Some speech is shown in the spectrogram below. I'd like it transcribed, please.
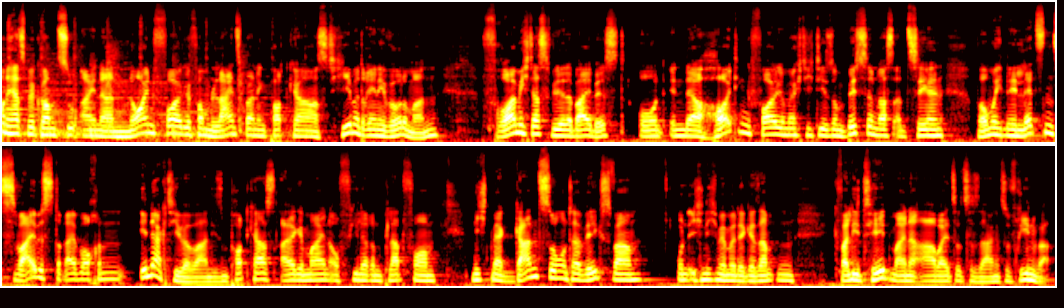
und herzlich willkommen zu einer neuen Folge vom Lines Burning Podcast. Hier mit René Würdemann. Freue mich, dass du wieder dabei bist. Und in der heutigen Folge möchte ich dir so ein bisschen was erzählen, warum ich in den letzten zwei bis drei Wochen inaktiver war in diesem Podcast, allgemein auf vieleren Plattformen nicht mehr ganz so unterwegs war und ich nicht mehr mit der gesamten Qualität meiner Arbeit sozusagen zufrieden war.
